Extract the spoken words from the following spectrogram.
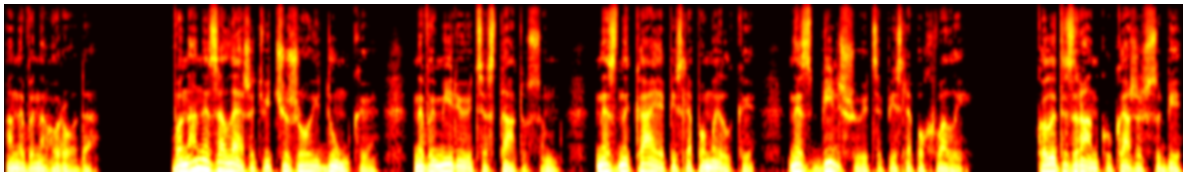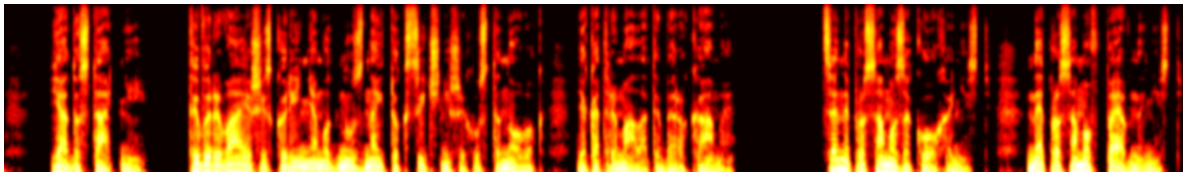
а не винагорода. Вона не залежить від чужої думки, не вимірюється статусом, не зникає після помилки, не збільшується після похвали. Коли ти зранку кажеш собі Я достатній, ти вириваєш із корінням одну з найтоксичніших установок, яка тримала тебе роками. Це не про самозакоханість, не про самовпевненість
